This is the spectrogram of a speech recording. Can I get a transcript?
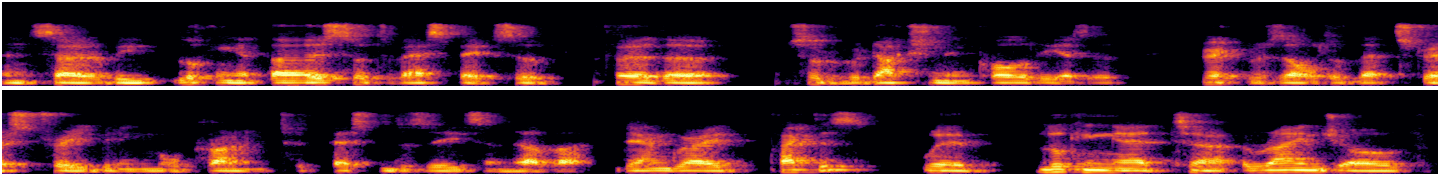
And so it'll be looking at those sorts of aspects of further sort of reduction in quality as a direct result of that stressed tree being more prone to pest and disease and other downgrade factors. We're looking at uh, a range of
